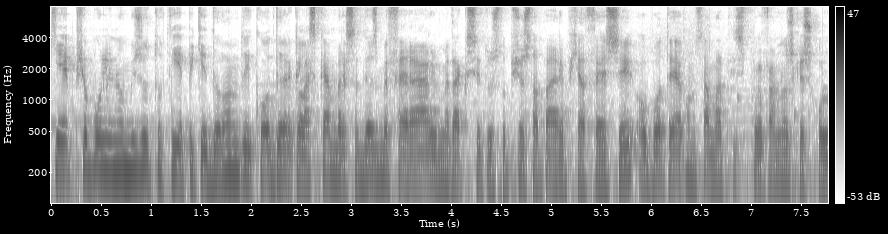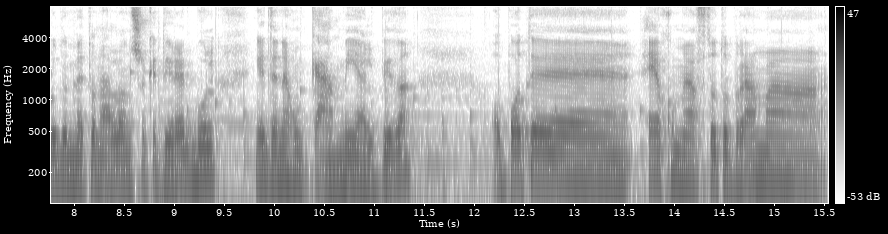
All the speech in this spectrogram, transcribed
και πιο πολύ νομίζω το ότι επικεντρώνονται οι κόντρα κλασικά Mercedes με Ferrari μεταξύ τους το ποιος θα πάρει ποια θέση. Οπότε έχουν σταματήσει προφανώς και ασχολούνται με τον Alonso και τη Red Bull γιατί δεν έχουν καμία ελπίδα. Οπότε έχουμε αυτό το πράγμα.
